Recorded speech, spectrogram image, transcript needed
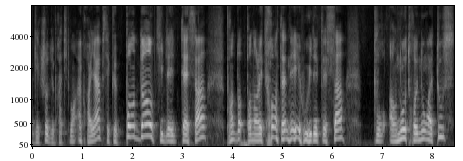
quelque chose de pratiquement incroyable, c'est que pendant qu'il était ça, pendant, pendant les 30 années où il était ça, pour en autre nom à tous,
